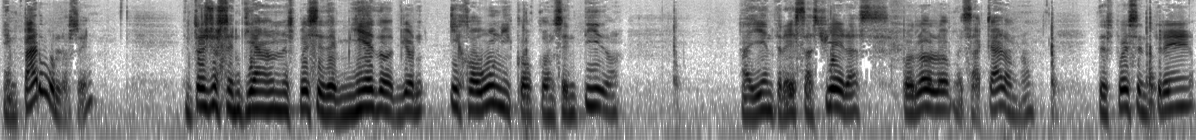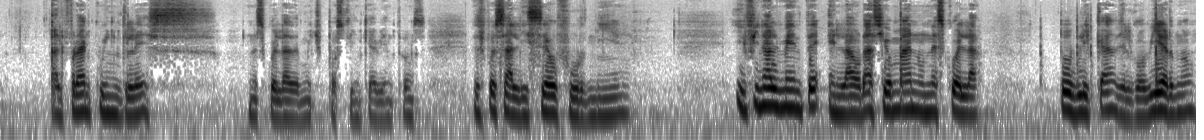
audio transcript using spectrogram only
En párvulos, ¿eh? Entonces yo sentía una especie de miedo, yo, hijo único, consentido, ahí entre esas fieras, pues luego me sacaron, ¿no? Después entré al Franco Inglés, una escuela de mucho postín que había entonces, después al Liceo Fournier, y finalmente en la Horacio Mann, una escuela pública del gobierno,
